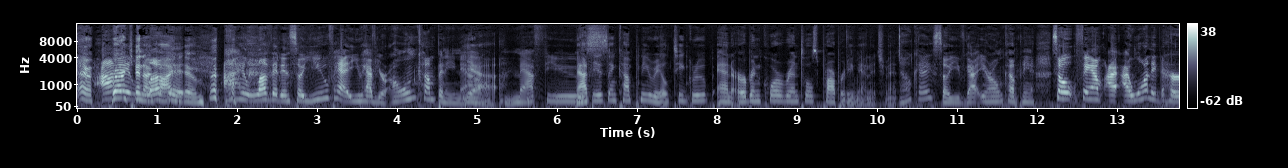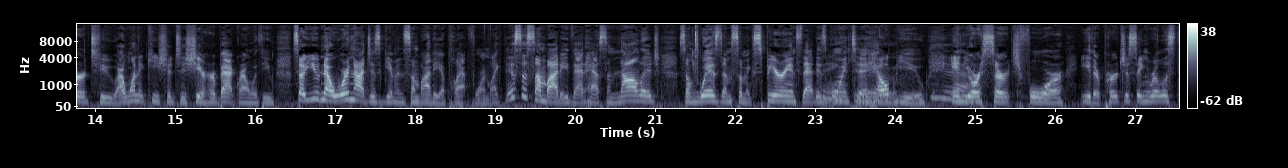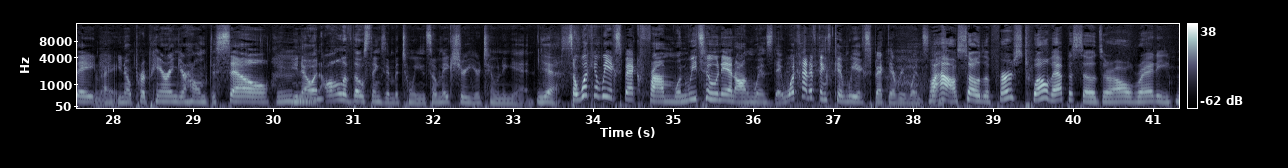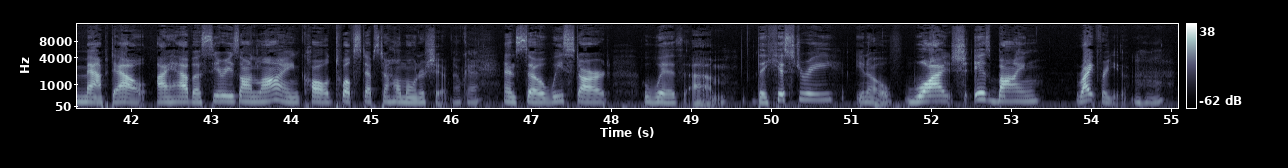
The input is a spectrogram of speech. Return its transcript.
Where can I, love find it. him? I love it. And so you've had you have your own company now. Yeah. Mathews. Mathews and Company Realty Group and Urban Core Rentals Property Management. Okay, so you've got your own company. So, fam, I, I wanted her to, I wanted Keisha to share her background with you. So, you know, we're not just giving somebody a platform. Like, this is somebody that has some knowledge, some wisdom, some experience that is going to help you in your search for either purchasing real estate, Right. you know, preparing your home to sell, you know, and all of those things in between. So, make sure you're tuning in. Yes. So, what can we expect from when we tune in on Wednesday? What kind of things can we expect every Wednesday? Wow. So the first 12 episodes are already mapped out. I have a series online called 12 Steps to Home Ownership. Okay. And so we start with um, the history, you know, why sh- is buying right for you?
